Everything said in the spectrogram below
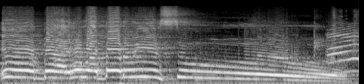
né? Eba, eu adoro isso! Ah,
